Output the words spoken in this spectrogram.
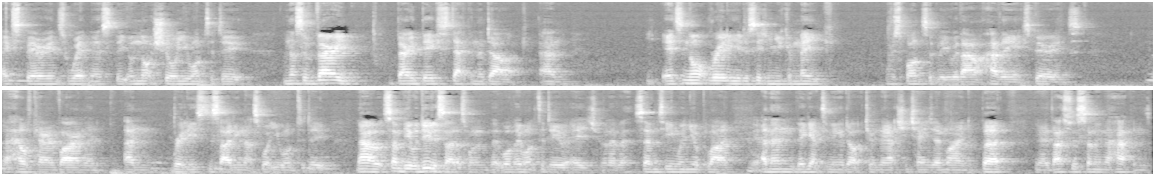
experienced, witnessed, that you're not sure you want to do, then that's a very very big step in the dark, and it's not really a decision you can make responsibly without having experienced a healthcare environment and really deciding that's what you want to do. Now, some people do decide that's one what they want to do at age whatever, 17 when you apply, Yeah. and then they get to being a doctor and they actually change their mind. But you know, that's just something that happens.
